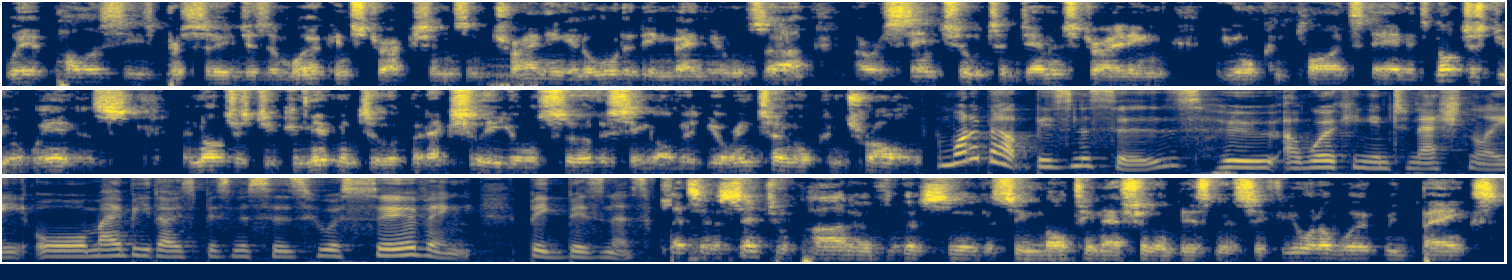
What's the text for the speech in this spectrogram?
where policies, procedures, and work instructions and training and auditing manuals are, are essential to demonstrating your compliance standards, not just your awareness and not just your commitment to it, but actually your servicing of it, your internal control. And what about businesses who are working internationally, or maybe those businesses who are serving big business? That's an essential part of, of servicing multinational business. If you want to work with banks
